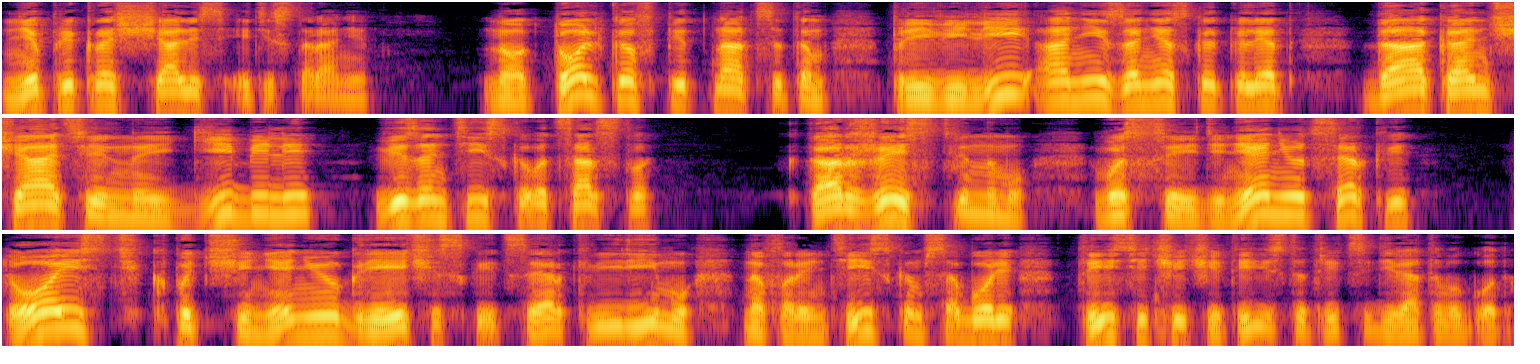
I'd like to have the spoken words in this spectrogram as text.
не прекращались эти старания, но только в XV привели они за несколько лет до окончательной гибели Византийского царства к торжественному воссоединению церкви, то есть к подчинению греческой церкви Риму на Флорентийском соборе 1439 года.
